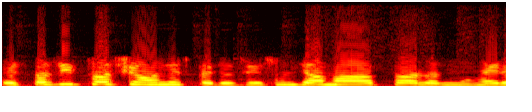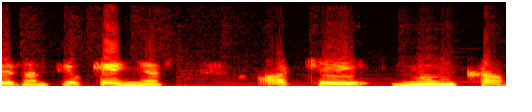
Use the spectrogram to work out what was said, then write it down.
estas situaciones, pero sí es un llamado a todas las mujeres antioqueñas a que nunca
